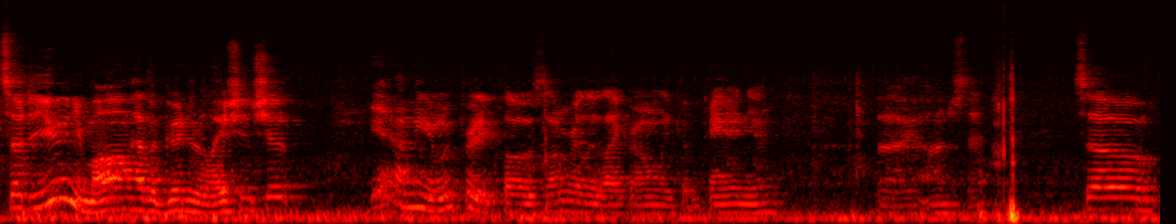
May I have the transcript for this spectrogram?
so do you and your mom have a good relationship? Yeah, I mean, we're pretty close. I'm really like her only companion. Uh, I understand. So,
